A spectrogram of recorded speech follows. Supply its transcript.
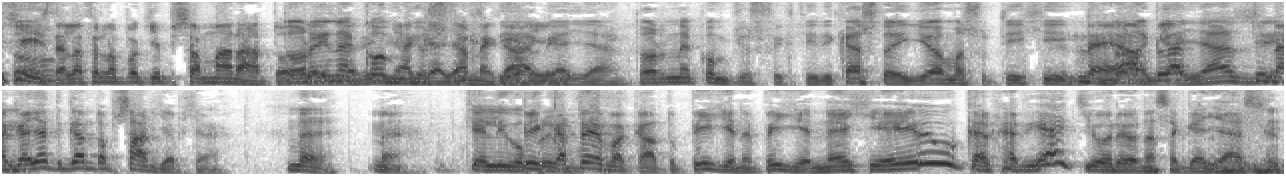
συνεχίζεται, αλλά θέλω να πω και επί Σαμαρά τότε. Τώρα είναι δηλαδή, ακόμη μια πιο αγκαλιά σφιχτή η μεγάλη. αγκαλιά. Τώρα είναι ακόμη πιο σφιχτή. Ειδικά στο Αιγαίο, άμα σου τύχει. Ναι, τον απλά αγκαλιάζει. την αγκαλιά την κάνουν τα ψάρια πια. Ναι. Ναι. Και λίγο Πει, πριν. Κατέβα κάτω, πήγαινε, πήγαινε. Έχει ε, ου, καρχαριάκι ωραίο να σε αγκαλιάσει.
